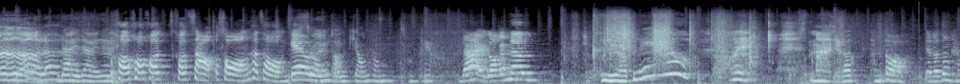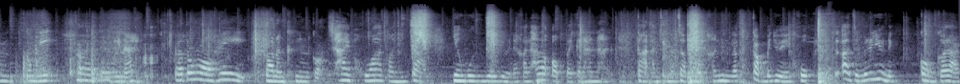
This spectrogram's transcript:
เออเออได้ได้ได้ขอขอขอขอสองสองค่ะสองแก้วสเลองยสอค่ะงสองสองสองแก้วได้รอแป๊บนึงเกือบแล้วเฮ้ย มาเดี๋ยวเราทำต่อเดี๋ยวเราต้องทำตรงนี้กับตรงนี้นะ เราต้องรอให้ตอนกลางคืนก่อน ใช่เพราะว่าตอนนี้กาดยังวนเวียนอยู่นะคะ ถ้าเราออกไปกระทันหันกาดอาจจะมาจับเราอีกครั้งหนึ่งแล้วก็กลับมาอยู่ในคุกแล้วอาจจะไม่ได้อยู่ในกล่องกระดาษ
